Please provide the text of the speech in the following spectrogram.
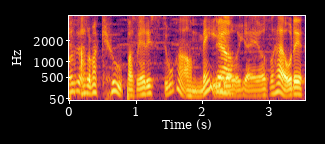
Ja, alla de här Koopas, det är stora arméer Ja. och grejer och så här. Och det,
